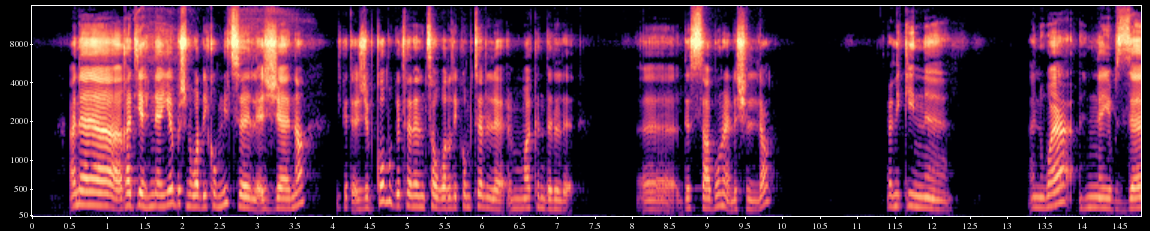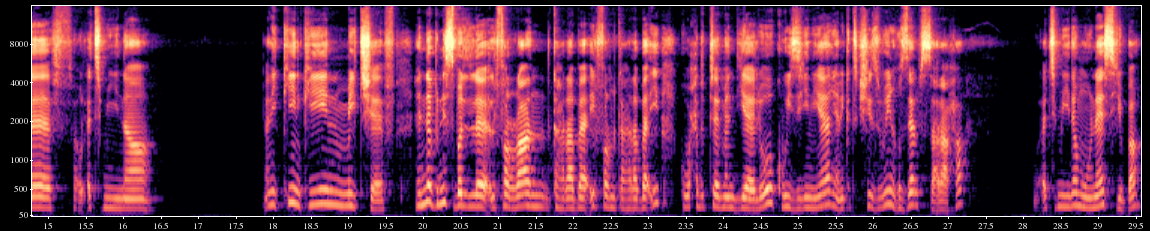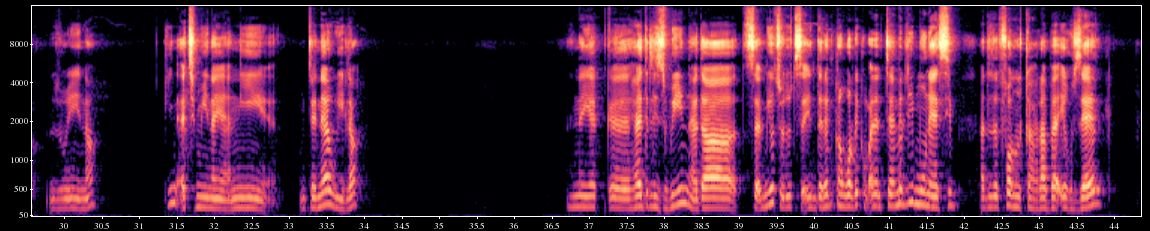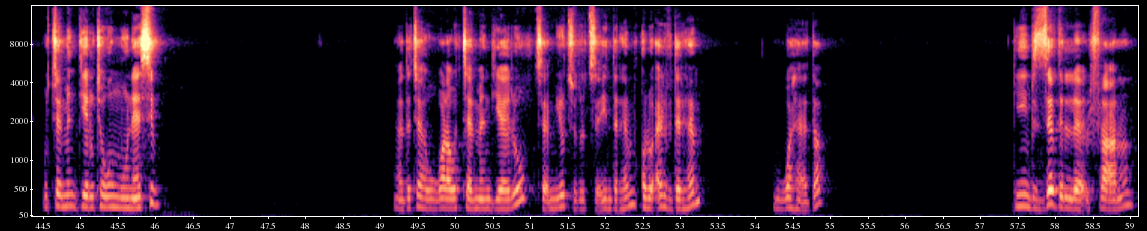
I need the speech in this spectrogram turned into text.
أنا غاديه هنايا باش نوريكم نيت العجانة اللي كتعجبكم. قلت أنا نصور لكم حتى الماكن ديال آه، ديال الصابون علاش لا؟ يعني كاين انواع هنايا بزاف والأثمنة. يعني كاين كاين ما يتشاف. هنا بالنسبة للفران الكهربائي الفرن الكهربائي واحد الثمن ديالو كويزينيير يعني كتكشي زوين غزال بصراحة. اثمنه مناسبة زوينة. كاين اثمنه يعني متناولة. هنايا هذا اللي زوين هذا 999 درهم. كنوريكم أنا الثمن اللي مناسب. هذا الفرن الكهربائي غزال والثمن ديالو تا هو مناسب. هذا تا هو راه الثمن ديالو 999 درهم. نقولوا 1000 درهم. هو هذا. كاين بزاف ديال الفران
